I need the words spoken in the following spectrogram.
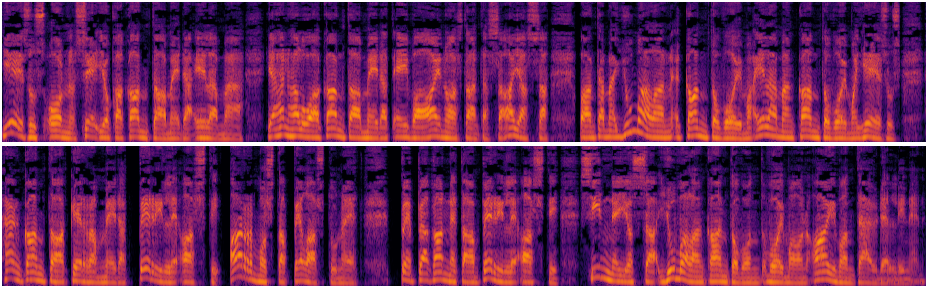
Jeesus on se, joka kantaa meidän elämää. Ja hän haluaa kantaa meidät ei vaan ainoastaan tässä ajassa, vaan tämä Jumalan kantovoima, elämän kantovoima Jeesus, hän kantaa kerran meidät perille asti, armosta pelastuneet, kannetaan perille asti, sinne jossa Jumalan kantovoima on aivan täydellinen.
